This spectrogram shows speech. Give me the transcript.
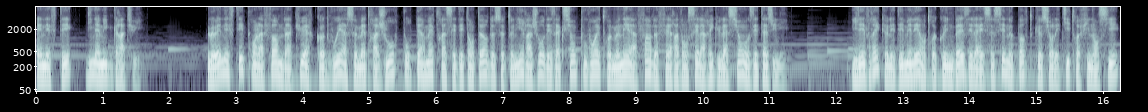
NFT, dynamique gratuit. Le NFT prend la forme d'un QR code voué à se mettre à jour pour permettre à ses détenteurs de se tenir à jour des actions pouvant être menées afin de faire avancer la régulation aux États-Unis. Il est vrai que les démêlés entre Coinbase et la SEC ne portent que sur les titres financiers,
